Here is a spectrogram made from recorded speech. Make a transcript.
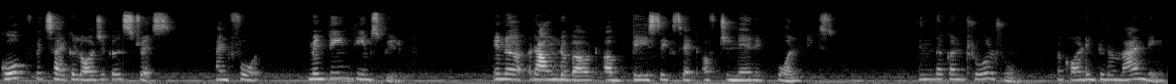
cope with psychological stress. And fourth, maintain team spirit. In a roundabout, a basic set of generic qualities. In the control room, according to the mandate,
